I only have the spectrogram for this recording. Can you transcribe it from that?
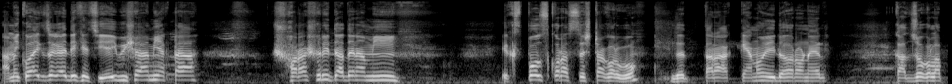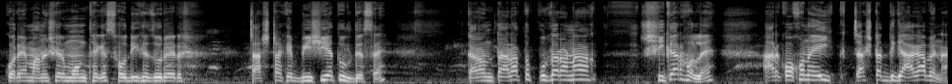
আমি কয়েক জায়গায় দেখেছি। এই বিষয়ে আমি একটা সরাসরি তাদের আমি এক্সপোজ করার চেষ্টা করব যে তারা কেন এই ধরনের কার্যকলাপ করে মানুষের মন থেকে সৌদি খেজুরের চাষটাকে বিষিয়ে তুলতেছে। কারণ তারা তো প্রতারণা শিকার হলে আর কখনো এই চাষটার দিকে আগাবে না।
